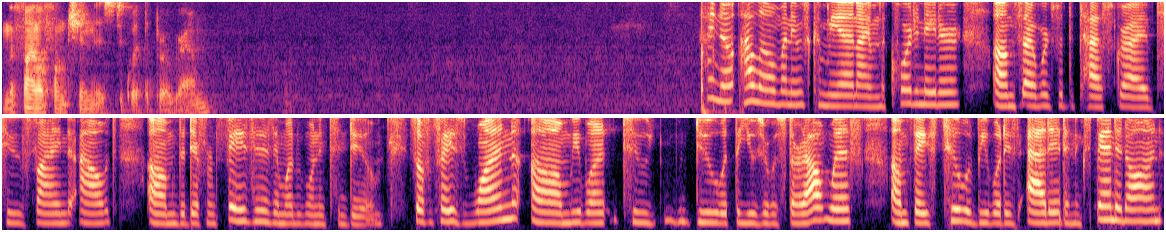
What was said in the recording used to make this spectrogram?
And the final function is to quit the program. Hi, hello, my name is Camilla and I am the coordinator. Um, so I worked with the TaskScribe to find out um, the different phases and what we wanted to do. So for phase one, um, we want to do what the user would start out with. Um, phase two would be what is added and expanded on.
